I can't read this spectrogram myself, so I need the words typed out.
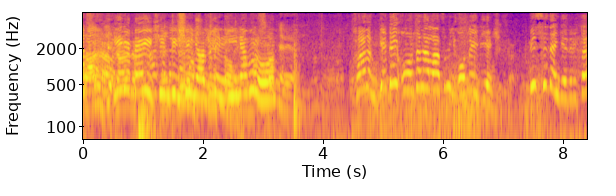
Aslan. Deyirəm mən kim bir şey yardım edin, iğnə vurun. Xanım, gedək oradan nə lazım orada eləyək. Biz sizdən gedirik. də.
